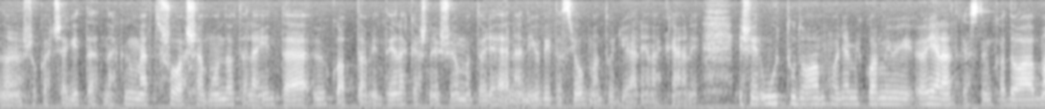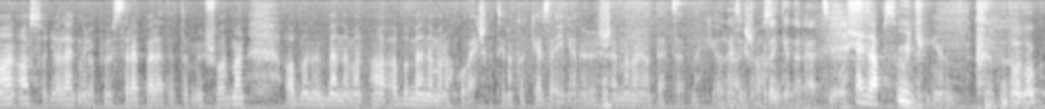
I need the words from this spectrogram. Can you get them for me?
nagyon sokat segített nekünk, mert sohasem mondott eleinte, ő kapta, mint énekesnő, és ő mondta, hogy a Hernádi Judit ezt jobban tudja elénekelni. És én úgy tudom, hogy amikor mi jelentkeztünk a dalban, az, hogy a legnagyobb hőszerepe lehetett a műsorban, abban, ő benne van, abban benne van a Kovács Katinak a keze igen erősen, mert nagyon tetszett neki a Ez is akkor egy generációs Ez abszolút, ügy igen. dolog.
